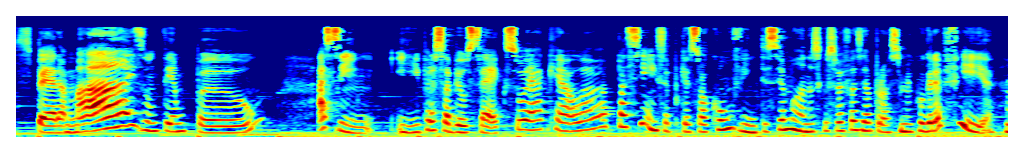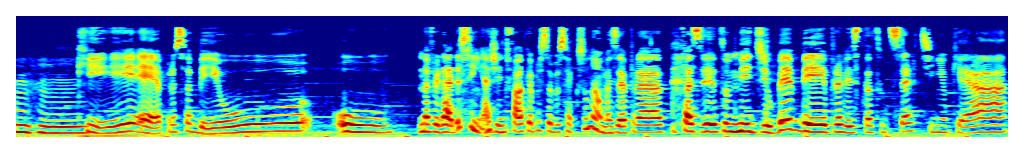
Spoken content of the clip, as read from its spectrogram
espera mais um tempão. Assim, e pra saber o sexo é aquela paciência, porque é só com 20 semanas que você vai fazer a próxima ecografia. Que é pra saber o. o na verdade, assim, a gente fala que é pra saber o sexo, não, mas é pra fazer, medir o bebê, pra ver se tá tudo certinho, que é a,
